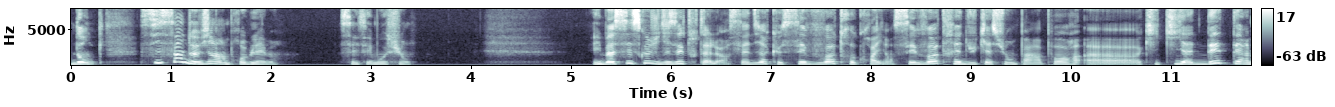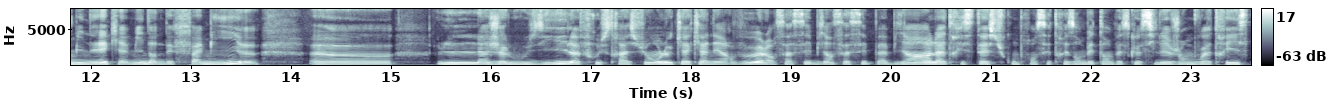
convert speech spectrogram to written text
Donc, si ça devient un problème, cette émotion, et eh ben c'est ce que je disais tout à l'heure, c'est-à-dire que c'est votre croyance, c'est votre éducation par rapport à qui, a déterminé, qui a mis dans des familles euh, la jalousie, la frustration, le caca nerveux. Alors ça c'est bien, ça c'est pas bien. La tristesse, tu comprends, c'est très embêtant parce que si les gens me voient triste,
